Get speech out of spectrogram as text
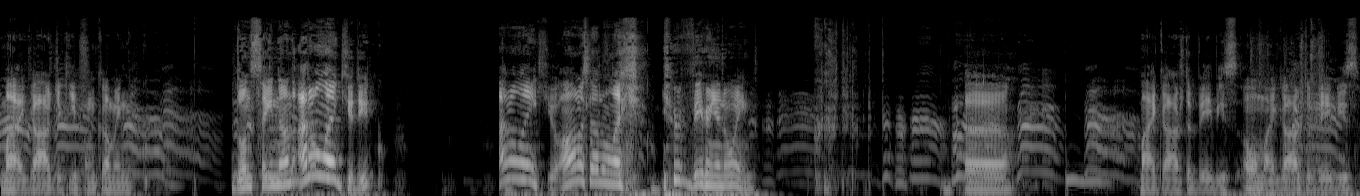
My gosh, they keep on coming. Don't say none. I don't like you, dude. I don't like you. Honestly, I don't like you. You're very annoying. Uh, my gosh, the babies. Oh my gosh, the babies.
